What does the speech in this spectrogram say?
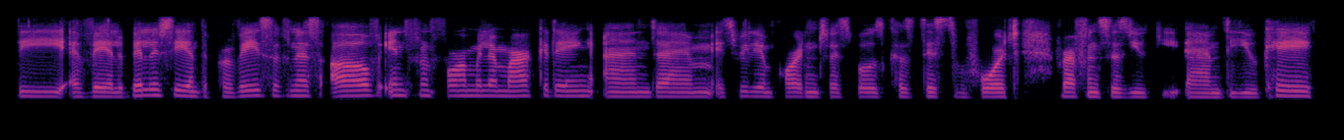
the availability and the pervasiveness of infant formula marketing. And um, it's really important, I suppose, because this report references UK, um, the UK,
